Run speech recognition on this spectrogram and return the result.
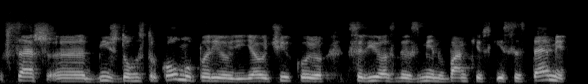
все ж е, більш довгостроковому періоді я очікую серйозних змін в банківській системі,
